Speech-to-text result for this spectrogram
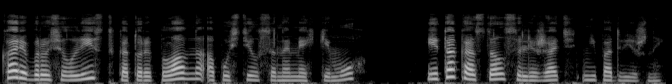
Карри бросил лист, который плавно опустился на мягкий мох, и так и остался лежать неподвижный.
